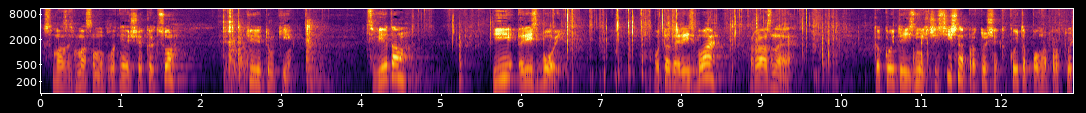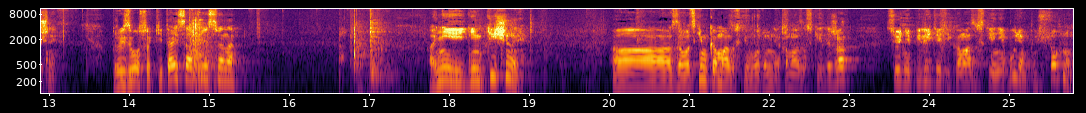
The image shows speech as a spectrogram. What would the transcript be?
Смазать маслом уплотняющее кольцо. Закрутить руки. Цветом и резьбой. Вот эта резьба разная. Какой-то из них частично проточный, какой-то полнопроточный. Производство Китай, соответственно. Они идентичны а, заводским КАМАЗовским. Вот у меня КАМАЗовские лежат. Сегодня пилить эти КАМАЗовские не будем, пусть сохнут.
